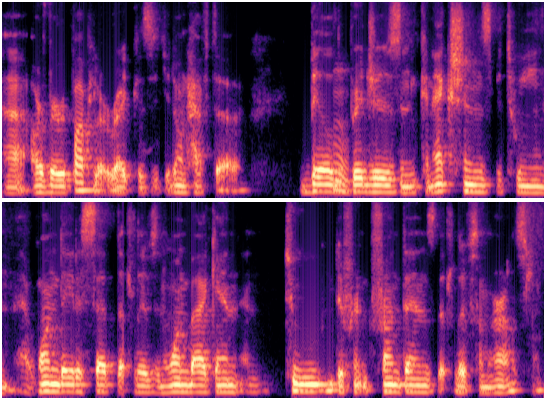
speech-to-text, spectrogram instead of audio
uh, are very popular, right? Because you don't have to build mm. bridges and connections between uh, one data set that lives in one backend and two different front ends that live somewhere else. Like,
